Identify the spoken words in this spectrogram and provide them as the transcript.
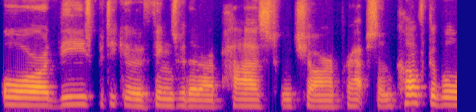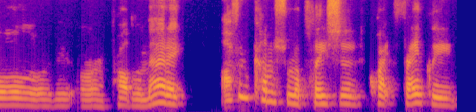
or these particular things within our past which are perhaps uncomfortable or, or problematic, often comes from a place of, quite frankly,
